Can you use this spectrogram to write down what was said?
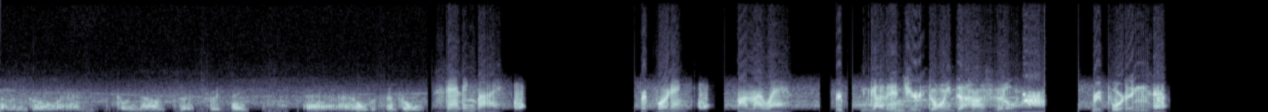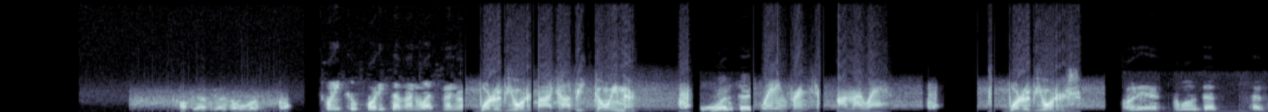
77 go and going down to straight pace and on the central. Standing by. Reporting. On my way. Re- got injured. Going to hospital. Reporting. Copy that, that over. 2247 West Monroe. What are the orders? I copy. Going there. 130 Waiting for inst- On my way. What are the orders? on air. I'm on desk. 10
